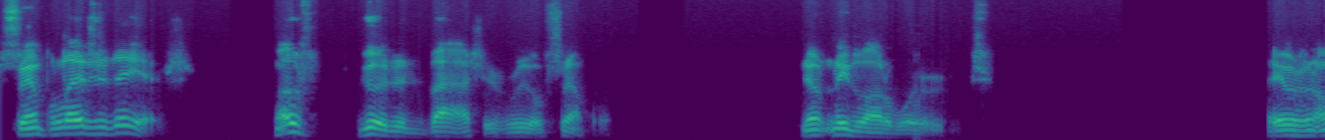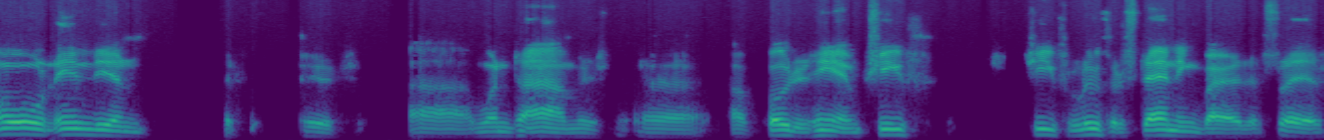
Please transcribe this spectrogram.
Simple as it is. Most good advice is real simple. You don't need a lot of words. There was an old Indian uh, one time uh, I quoted him, Chief, Chief Luther Standing Bear that says,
